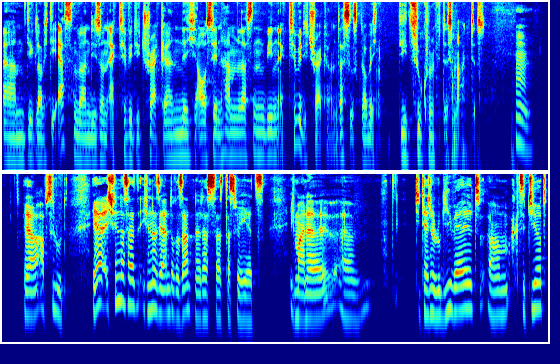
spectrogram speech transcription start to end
ähm, die, glaube ich, die ersten waren, die so einen Activity Tracker nicht aussehen haben lassen wie ein Activity Tracker. Und das ist, glaube ich, die Zukunft des Marktes. Hm. Ja, absolut. Ja, ich finde das halt, ich finde das sehr interessant, ne, dass, dass, dass wir jetzt, ich meine, äh, die Technologiewelt ähm, akzeptiert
